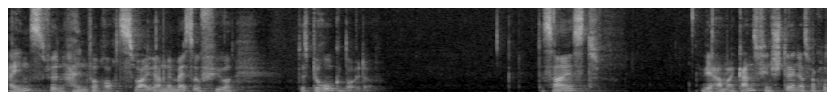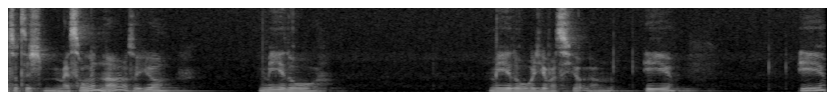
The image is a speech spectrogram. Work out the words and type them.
1, für den Hallenverbrauch 2, wir haben eine Messung für das Bürogebäude. Das heißt, wir haben an ganz vielen Stellen erstmal grundsätzlich Messungen, ne? also hier Medo, Medo, jeweils hier ähm, E, E,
